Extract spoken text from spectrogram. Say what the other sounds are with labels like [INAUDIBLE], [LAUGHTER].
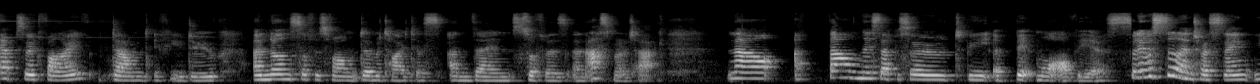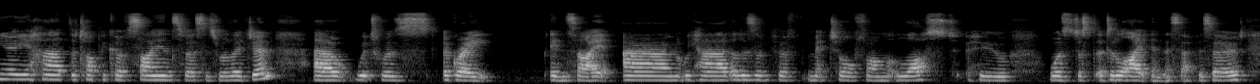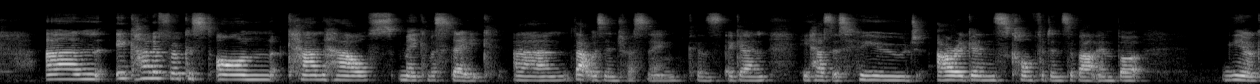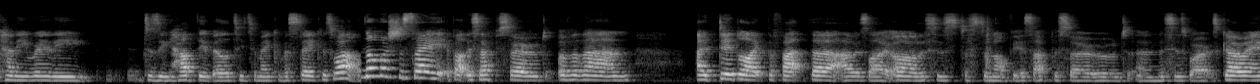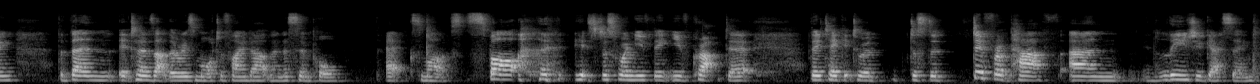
episode 5, Damned If You Do, a nun suffers from dermatitis and then suffers an asthma attack. Now, I found this episode to be a bit more obvious, but it was still interesting. You know, you had the topic of science versus religion, uh, which was a great insight, and we had Elizabeth Mitchell from Lost, who was just a delight in this episode and it kind of focused on can House make a mistake and that was interesting because again he has this huge arrogance confidence about him but you know can he really does he have the ability to make a mistake as well? Not much to say about this episode other than I did like the fact that I was like oh this is just an obvious episode and this is where it's going. But then it turns out there is more to find out than a simple X marks spot. [LAUGHS] it's just when you think you've cracked it, they take it to a just a different path and leaves you guessing.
